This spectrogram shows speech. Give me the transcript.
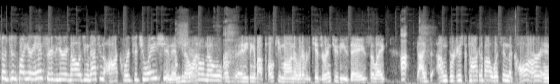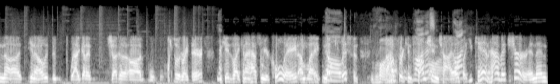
So just by your answer, you're acknowledging that's an awkward situation, and you know Sure. I don't know anything about Pokemon or whatever the kids are into these days. So like, Uh, I, I'm reduced to talking about what's in the car, and uh, you know, I got a jug of uh, fluid right there. The kid's like, "Can I have some of your Kool Aid?" I'm like, "No, No. listen, Ron. not for consumption, Ron- child, Ron- but you can have it, sure." And then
